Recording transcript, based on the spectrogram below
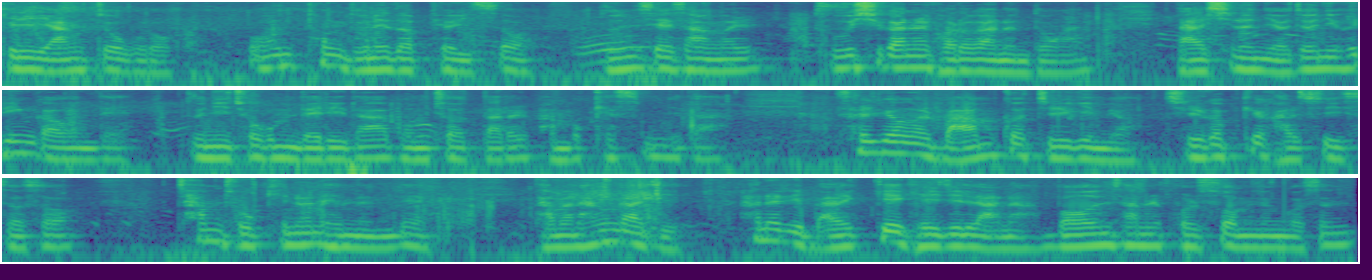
길 양쪽으로 온통 눈에 덮여 있어 눈 세상을 2시간을 걸어가는 동안 날씨는 여전히 흐린 가운데 눈이 조금 내리다 멈추었다를 반복했습니다. 설경을 마음껏 즐기며 즐겁게 갈 수 있어서 참 좋기는 했는데 다만 한 가지 하늘이 맑게 개질 않아 먼 산을 볼 수 없는 것은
